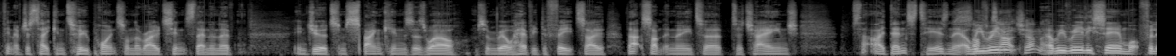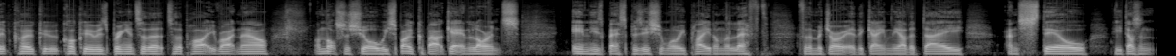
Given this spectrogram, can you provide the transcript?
I think they've just taken two points on the road since then, and they've endured some spankings as well, some real heavy defeats. So that's something they need to, to change. It's that identity, isn't it? Are we really touch, are we really seeing what Phillip Cocu, Cocu is bringing to the to the party right now? I'm not so sure. We spoke about getting Lawrence in his best position where he played on the left for the majority of the game the other day, and still he doesn't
